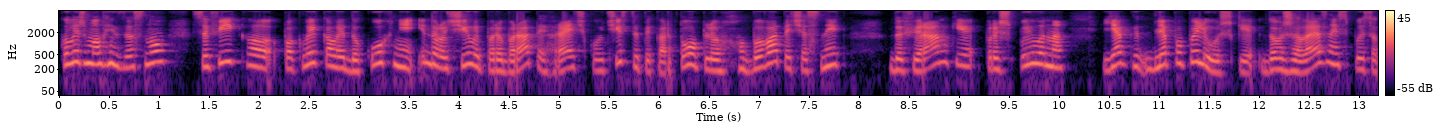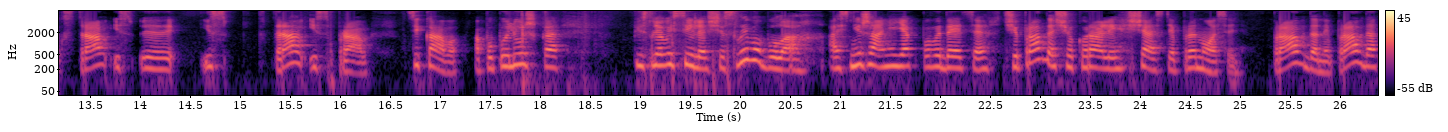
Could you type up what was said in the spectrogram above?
Коли ж малий заснув, Софійку покликали до кухні і доручили перебирати гречку, чистити картоплю, оббивати часник. До фіранки пришпилена, як для попелюшки, довжелезний список страв із, е, із трав і справ. Цікаво, а попелюшка Після весілля щаслива була, а сніжані як поведеться? Чи правда, що коралі щастя приносять? Правда, неправда,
